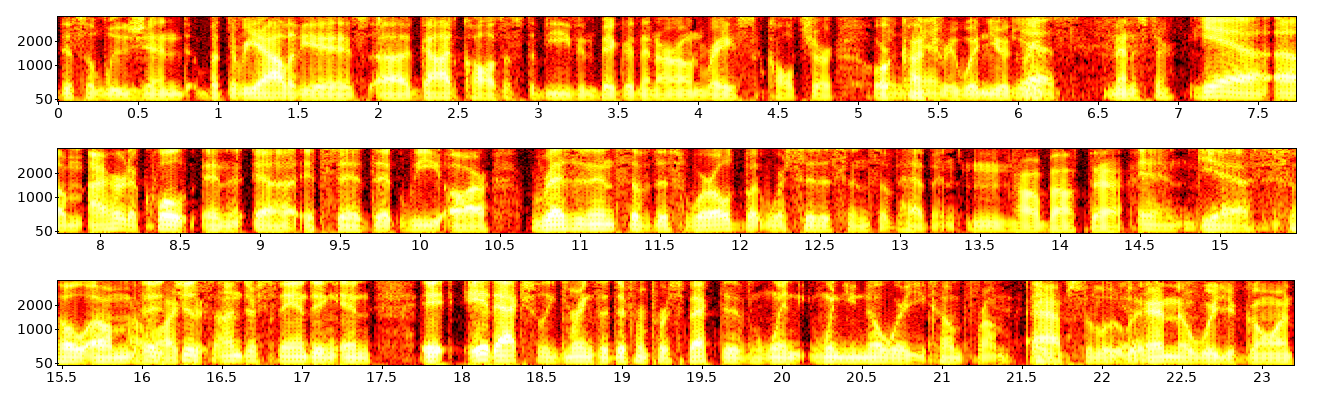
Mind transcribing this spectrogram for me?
disillusioned. But the reality is, uh, God calls us to be even bigger than our own race, culture, or Amen. country. Wouldn't you agree, Yes. Minister? Yeah, um, I heard a quote, and uh, it said that we are residents of this world, but we're citizens of heaven. Mm, how about that? And yeah, so um, like just it. understanding, and it, it actually brings a different perspective when when you know where you come from. And- Absolutely, yeah. and know where you're going.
